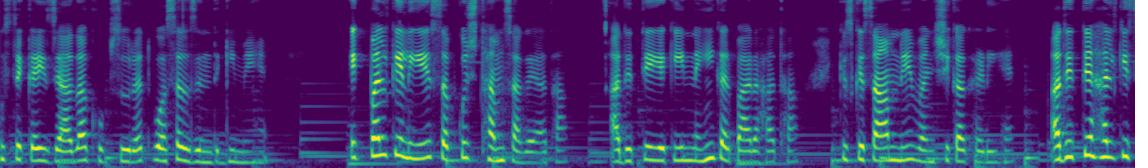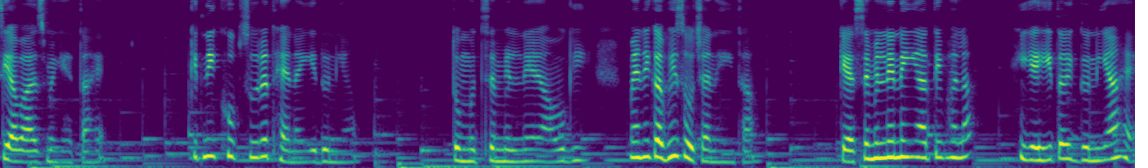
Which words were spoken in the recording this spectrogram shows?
उससे कई ज़्यादा खूबसूरत वो असल ज़िंदगी में है। एक पल के लिए सब कुछ थम सा गया था। आदित्य यकीन नहीं कर पा रहा था कि उसके सामने वंशिका खड़ी है। आदित्य हल्की सी आवाज़ में कहता है, कितनी खूबसूरत है ना ये दुनिया। तुम मुझसे मिलने आओगी, मैंने कभी सोचा नहीं था। कैसे मिलने नहीं आती भला? यही तो एक दुनिया है,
